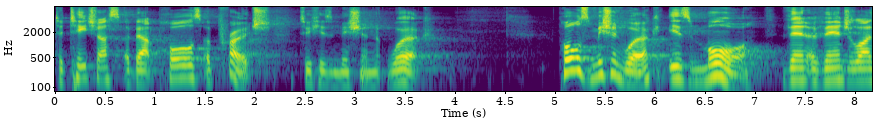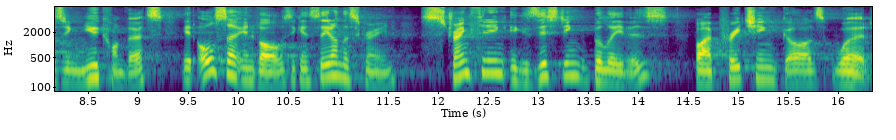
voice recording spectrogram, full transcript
to teach us about Paul's approach to his mission work. Paul's mission work is more than evangelizing new converts, it also involves, you can see it on the screen, strengthening existing believers by preaching God's word.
